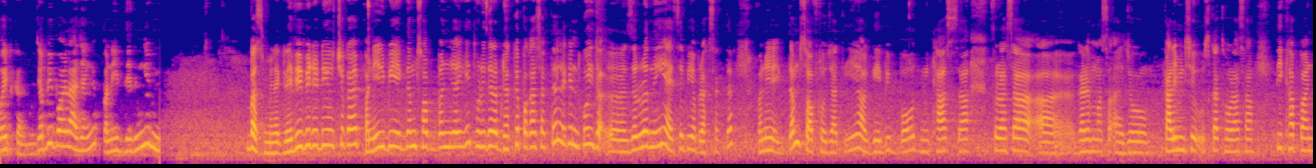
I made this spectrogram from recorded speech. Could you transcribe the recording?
वेट कर लूँगी जब भी बॉयल आ जाएँगे, पनीर दे दूँगी। बस, मेरा ग्रेवी भी रेडी हो चुका है, पनीर भी एकदम सॉफ्ट बन जाएगी। थोड़ी देर आप ढक के पका सकते हैं, लेकिन कोई ज़रूरत नहीं है, ऐसे भी आप रख सकते हैं। पनीर एकदम सॉफ्ट हो जाती है और ग्रेवी बहुत मिठास सा, थोड़ा सा गरम मसा जो काली मिर्च है, उसका थोड़ा सा तीखापन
